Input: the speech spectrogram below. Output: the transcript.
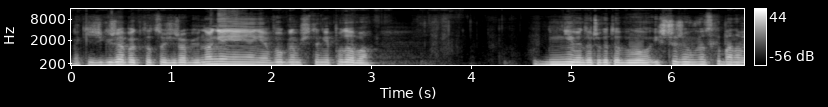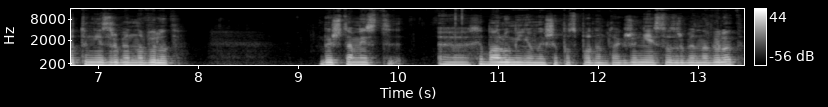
Jakiś grzebek to coś robił. No nie, nie, nie, nie. W ogóle mi się to nie podoba. Nie wiem do czego to było. I szczerze mówiąc, chyba nawet to nie jest zrobione na wylot. Bo już tam jest e, chyba aluminium jeszcze pod spodem, także nie jest to zrobione na wylot.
